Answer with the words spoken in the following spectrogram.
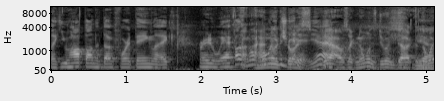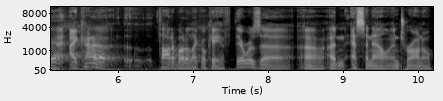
Like you hopped on the Doug Ford thing like right away. I felt like no, I no had one no even choice. did it. Yeah. I was like, no one's doing Doug. Yeah. The way I, I kind of uh, thought about it, like, okay, if there was a, a an SNL in Toronto,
